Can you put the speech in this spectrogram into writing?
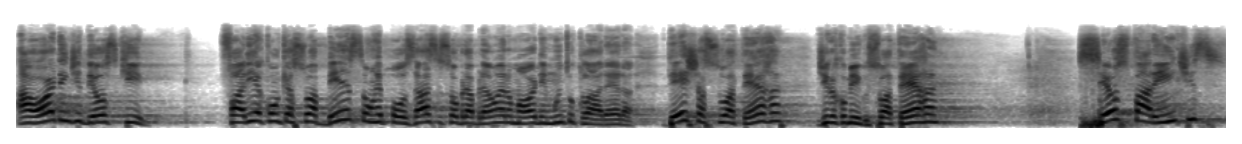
A ordem de Deus que faria com que a sua bênção repousasse sobre Abraão era uma ordem muito clara: era deixa a sua terra, diga comigo, sua terra, seus parentes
